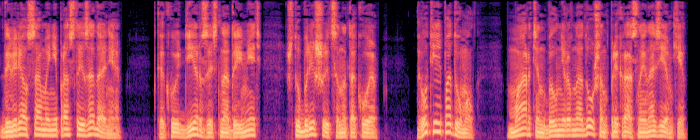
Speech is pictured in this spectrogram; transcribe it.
доверял самые непростые задания. Какую дерзость надо иметь, чтобы решиться на такое. Вот я и подумал, Мартин был неравнодушен к прекрасной иноземке,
